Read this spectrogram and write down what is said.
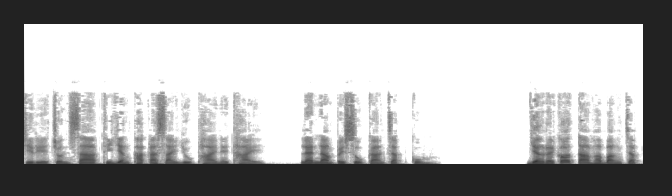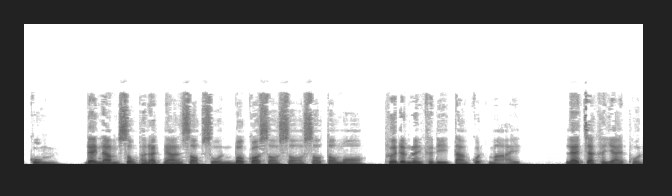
จีเรียจนทราบที่ยังพักอาศัยอยู่ภายในไทย และนำไปสู่การจับกลุ่ม อย่างไรก็ตามพบังจับกลุ่ม ได้นำส่งพนักงานสอบสวนบกสสสตม เพื่อดำเนินคดีตามกฎหมาย และจะขยายผล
